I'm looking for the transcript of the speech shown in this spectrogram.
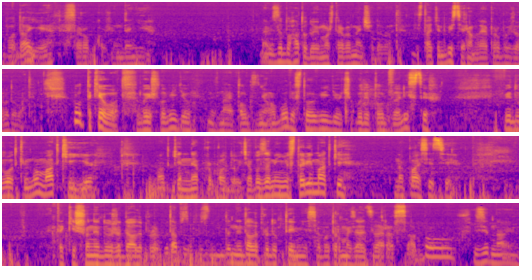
Вода є, сироп кожен день є. Навіть забагато даю, може треба менше давати. Достатньо 200 грам, але я пробую загодувати. Ну, от таке от вийшло відео. Не знаю, толк з нього буде з того відео, чи буде толк взагалі з цих відводків. Ну, матки є. Матки не пропадуть. Або заміню старі матки на пасіці. Такі, що не дуже дали не дали продуктивність, або тормозять зараз, або з'єднаю,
